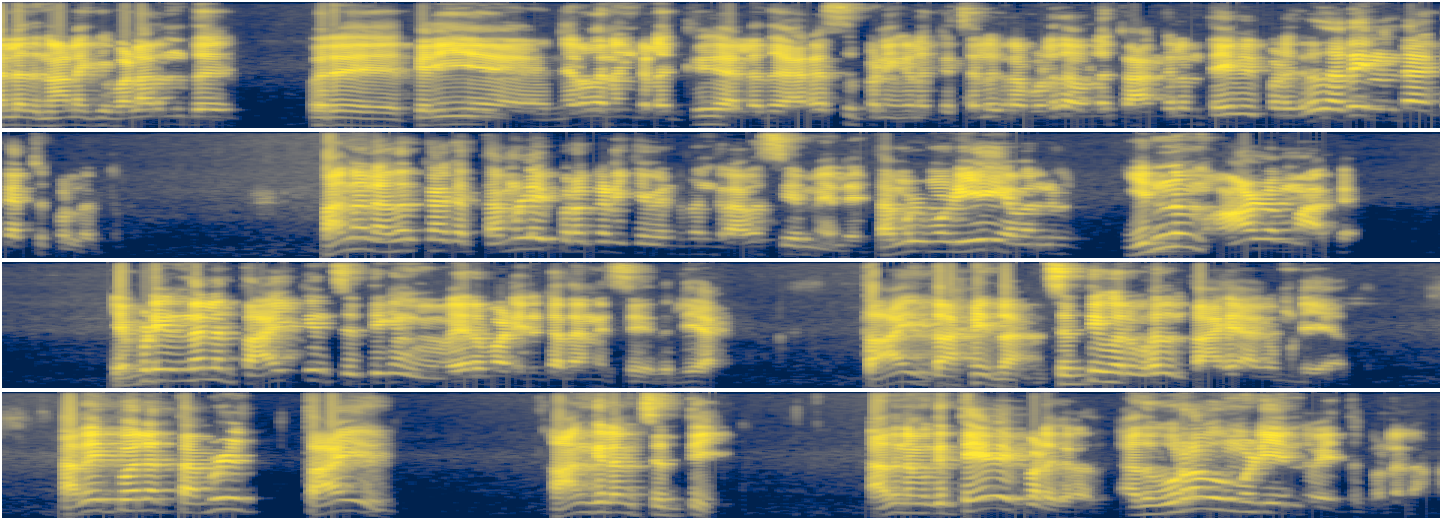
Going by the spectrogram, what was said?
நல்லது நாளைக்கு வளர்ந்து ஒரு பெரிய நிறுவனங்களுக்கு அல்லது அரசு பணிகளுக்கு செல்கிற பொழுது அவர்களுக்கு ஆங்கிலம் தேவைப்படுகிறது அதை நன்றாக கற்றுக்கொள்ளட்டும். ஆனால் அதற்காக தமிழை புறக்கணிக்க வேண்டும் என்கிற அவசியமே இல்லை. தமிழ் மொழியை அவர்கள் இன்னும் ஆழமாக எப்படி இருந்தாலும் தாய்க்கும் சித்திக்கும் வேறுபாடு இருக்கதானே செய்யுது இல்லையா? தாய் தாய் தான் சித்தி ஒருபோதும் தாயாக முடியாது. அதே போல தமிழ் தாய் ஆங்கிலம் சித்தி அது நமக்கு தேவைப்படுகிறது. அது உறவு மொழி என்று வைத்துக் கொள்ளலாம்.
